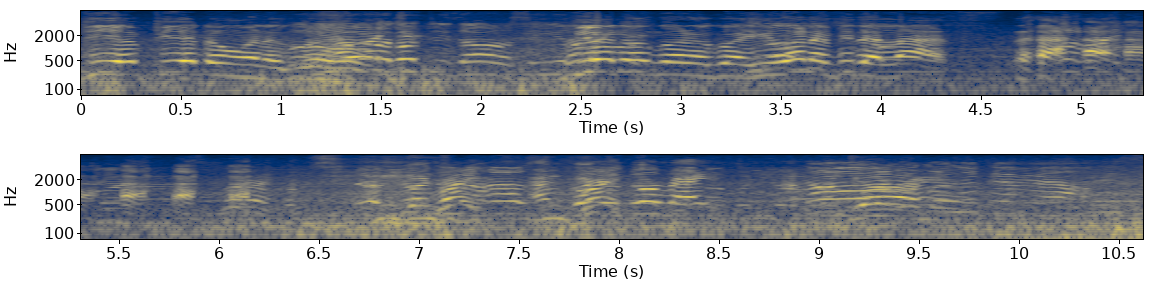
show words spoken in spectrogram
Pio, Pio don't want to You want to go to his house. You Pio don't want to go. He want to be the last. I'm going to, I'm going to go right. I'm going to go right. No, Look at me out. You're not going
